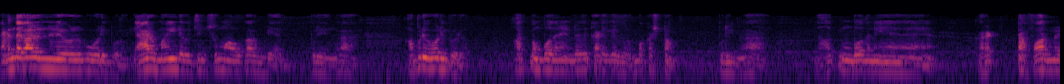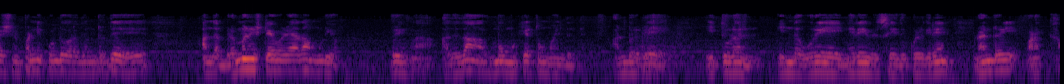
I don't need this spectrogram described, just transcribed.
கடந்த கால நினைவுகளுக்கு ஓடி போடும் யாரும் மைண்டை வச்சுன்னு சும்மா உட்கார முடியாது. புரியுதுங்களா? அப்படி ஓடி போயிடும். ஆத்ம போதனைன்றது கிடைக்கிறது ரொம்ப கஷ்டம். புரியுங்களா இந்த ஆத்ம போதனையை கரெக்டாக ஃபார்முலேஷன் பண்ணி கொண்டு வர்றதுன்றது அந்த பிரம்மனிஷ்டை வழியாக தான் முடியும். புரியுங்களா அதுதான் ரொம்ப முக்கியத்துவம் வாய்ந்தது. அன்பர்களே இத்துடன் இந்த உரையை நிறைவு செய்து கொள்கிறேன். நன்றி வணக்கம்.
